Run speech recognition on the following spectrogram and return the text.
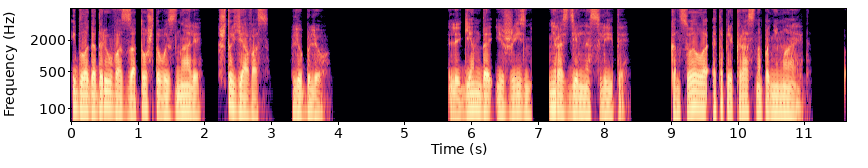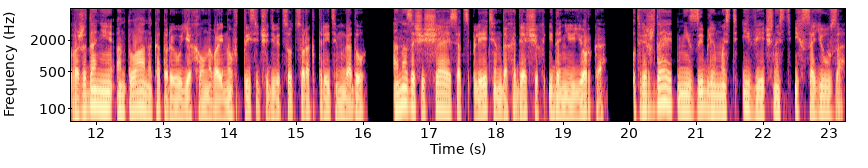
и благодарю вас за то, что вы знали, что я вас люблю. Легенда и жизнь нераздельно слиты. Консуэла это прекрасно понимает. В ожидании Антуана, который уехал на войну в 1943 году, она, защищаясь от сплетен, доходящих и до Нью-Йорка, утверждает незыблемость и вечность их союза.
